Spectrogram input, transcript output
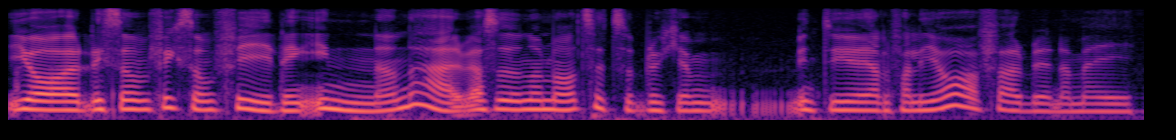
jag liksom fick sån feeling innan det här. Alltså normalt sett så brukar inte i alla fall jag förbereda mig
